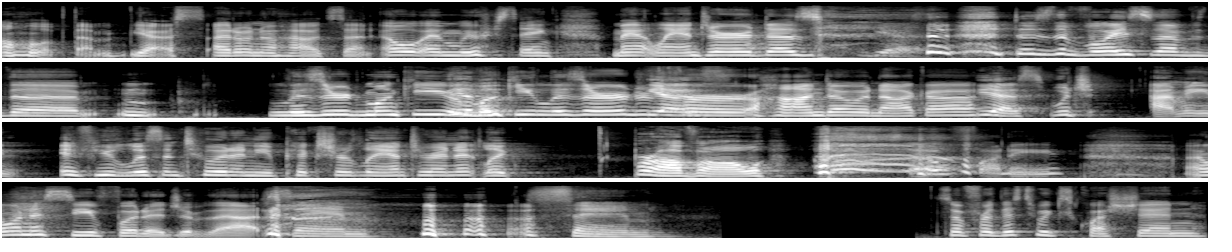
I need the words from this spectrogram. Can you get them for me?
All of them. Yes. I don't know how it's done. Oh, and we were saying Matt Lanter does yes. does the voice of the lizard monkey or Yeah, the- monkey lizard Yes. for Hondo Ohnaka. Yes, which I mean, if you listen to it and you picture Lanter in it, like, bravo. So funny. I want to see footage of that. Same. Same. So for this week's question,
